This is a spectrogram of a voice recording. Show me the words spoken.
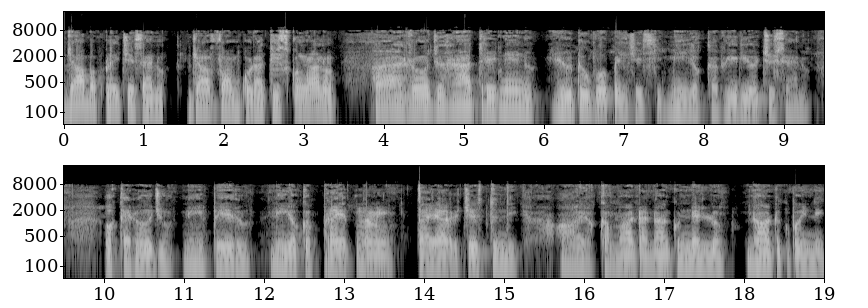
జాబ్ అప్లై చేశాను. జాబ్ ఫామ్ కూడా తీసుకున్నాను. ఆ రోజు రాత్రి నేను యూట్యూబ్ ఓపెన్ చేసి మీ యొక్క వీడియో చూశాను. ఒక రోజు నీ పేరు నీ యొక్క ప్రయత్నమే తయారు చేస్తుంది. ఆ యొక్క మాట నా గుండెల్లో నాటుకుపోయింది.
